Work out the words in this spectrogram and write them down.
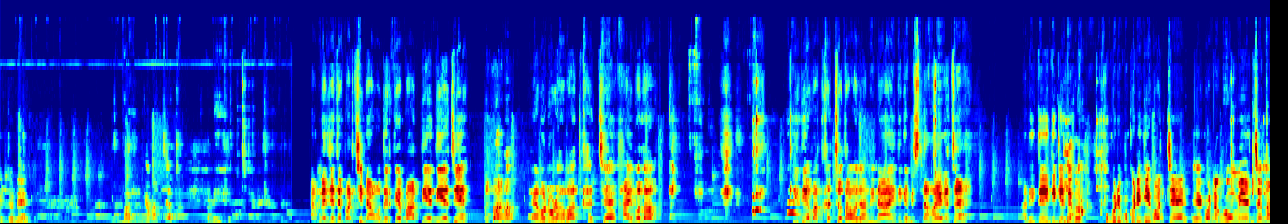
একজনে আমি সামনে যেতে পারছি না ওদেরকে বাদ দিয়ে দিয়েছি। এখন ওরা ভাত খাচ্ছে। খাই বলো। কি দিয়ে ভাত খাচ্ছ তাও জানি না এইদিকে বিছনা হয়ে গেছে। আর এই যে এইদিকে দেখো, পুকুরি পুকুরি কি করছে? এখনও ঘুমিয়েছে না।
